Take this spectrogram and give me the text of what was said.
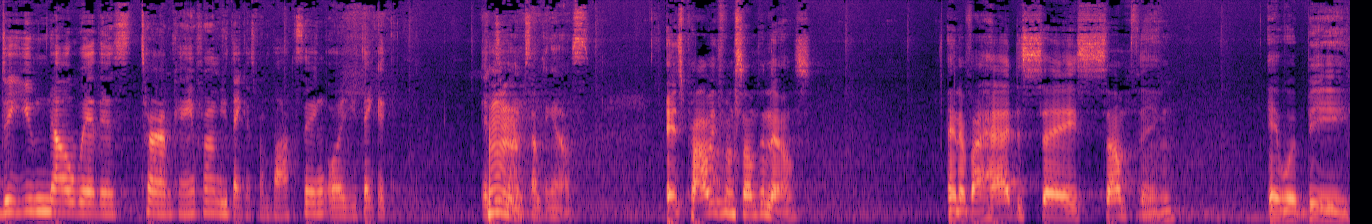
do you know where this term came from? You think it's from boxing or you think it, it's Hmm. from something else? It's probably from something else. And if I had to say something, it would be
